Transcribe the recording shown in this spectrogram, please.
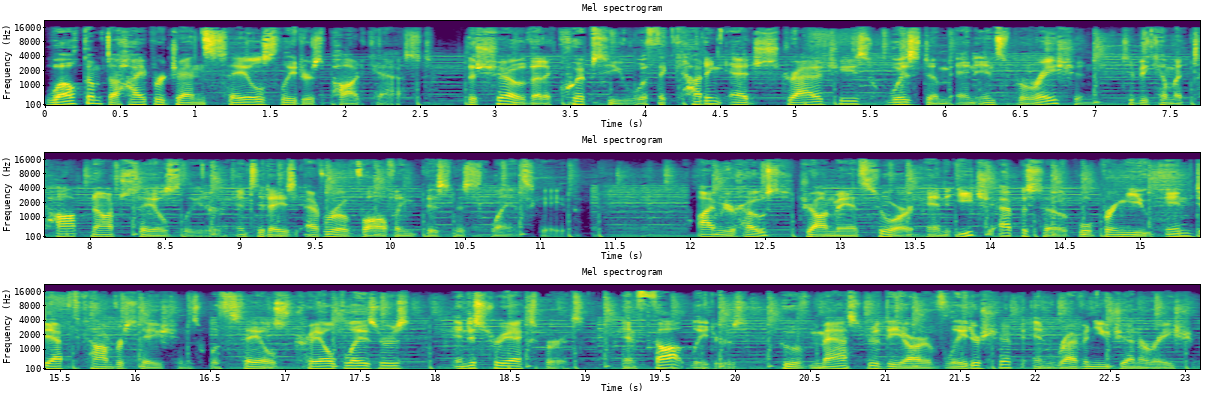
Welcome to Hypergen's Sales Leaders Podcast, the show that equips you with the cutting edge strategies, wisdom, and inspiration to become a top notch sales leader in today's ever evolving business landscape. I'm your host, John Mansour, and each episode will bring you in depth conversations with sales trailblazers, industry experts, and thought leaders who have mastered the art of leadership and revenue generation.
